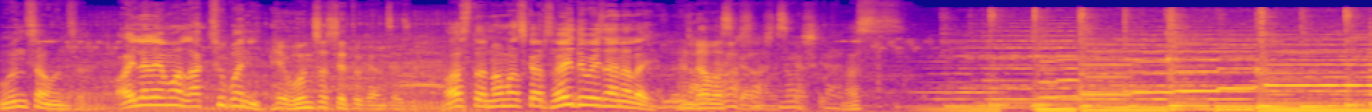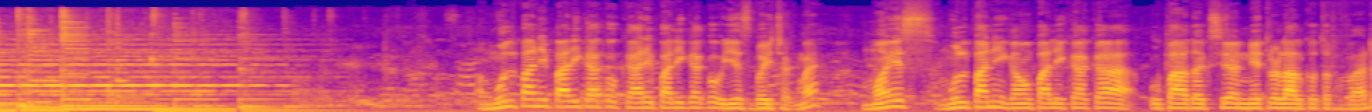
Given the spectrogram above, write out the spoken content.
हुन्छ। हुन्छ। अहिलेलाई म लाग्छु पनि। ए हुन्छ सेतु कान्छाजी। हस् त नमस्कार छ है दुवैजनालाई। नमस्कार हस्, नमस्कार। हस्। मुलपानी पालिकाको कार्यपालिकाको यस बैठकमा महेश मुलपानी गाउँपालिकाका उपाध्यक्ष नेत्रलालको तर्फबाट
